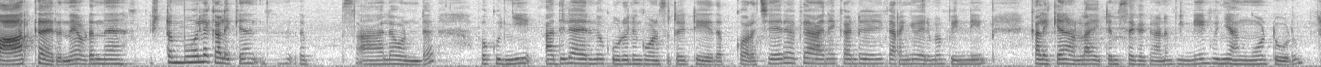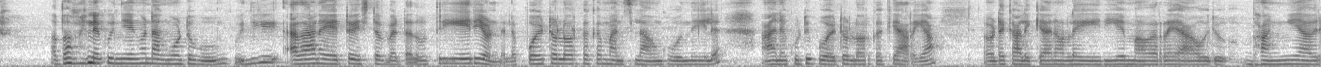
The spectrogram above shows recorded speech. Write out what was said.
പാർക്കായിരുന്നു. അവിടെ നിന്ന് ഇഷ്ടംപോലെ കളിക്കാൻ സ്ഥലമുണ്ട്. അപ്പോൾ കുഞ്ഞി അതിലായിരുന്നു കൂടുതലും കോൺസെൻട്രേറ്റ് ചെയ്തത്. അപ്പോൾ കുറച്ച് നേരമൊക്കെ ആനയെ കണ്ടു കഴിഞ്ഞ് കറങ്ങി വരുമ്പോൾ പിന്നെയും കളിക്കാനുള്ള ഐറ്റംസൊക്കെ കാണും. പിന്നെയും കുഞ്ഞ് അങ്ങോട്ട് ഓടും. അപ്പം പിന്നെ കുഞ്ഞിയും കൊണ്ട് അങ്ങോട്ട് പോവും. കുഞ്ഞി അതാണ് ഏറ്റവും ഇഷ്ടപ്പെട്ടത്. ഒത്തിരി ഏരിയ ഉണ്ടല്ലോ. പോയിട്ടുള്ളവർക്കൊക്കെ മനസ്സിലാവും. കോന്നിയിൽ ആനക്കുട്ടി പോയിട്ടുള്ളവർക്കൊക്കെ അറിയാം. അവിടെ കളിക്കാനുള്ള ഏരിയയും അവരുടെ ആ ഒരു ഭംഗി അവർ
